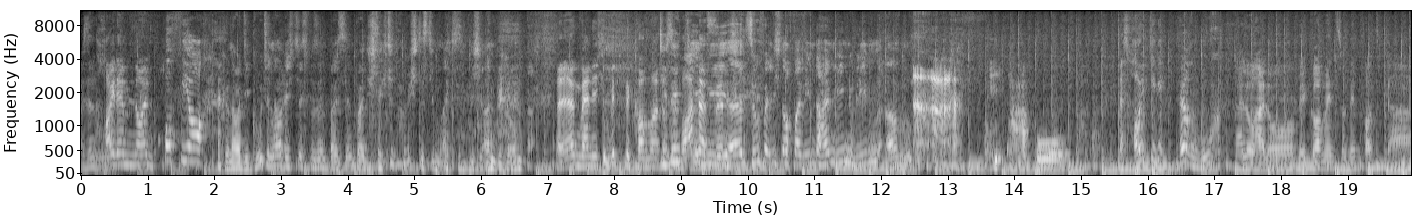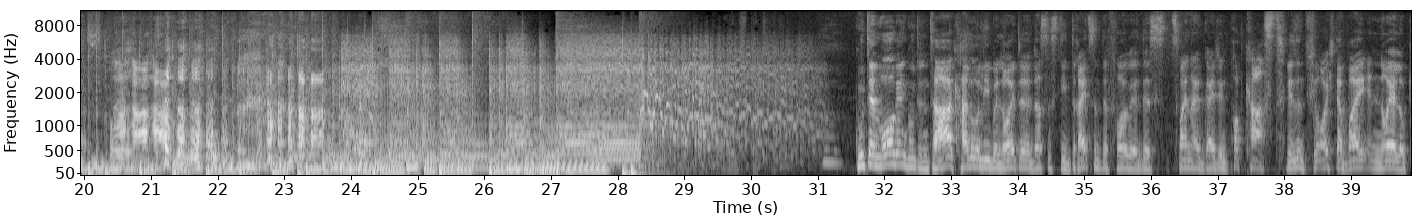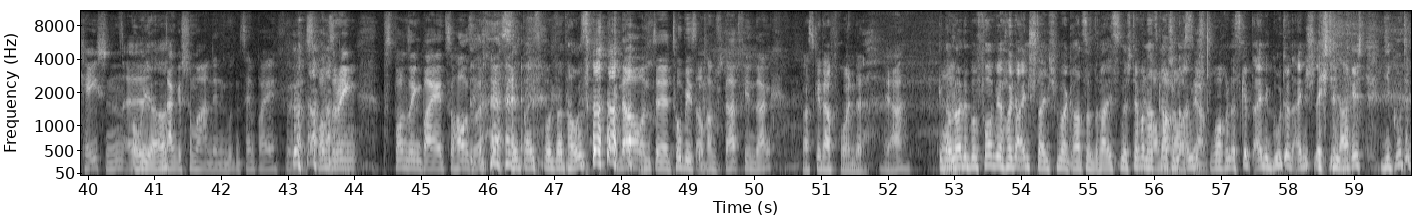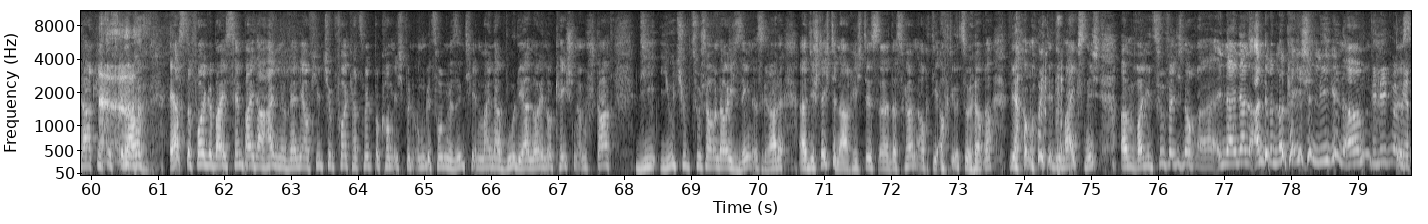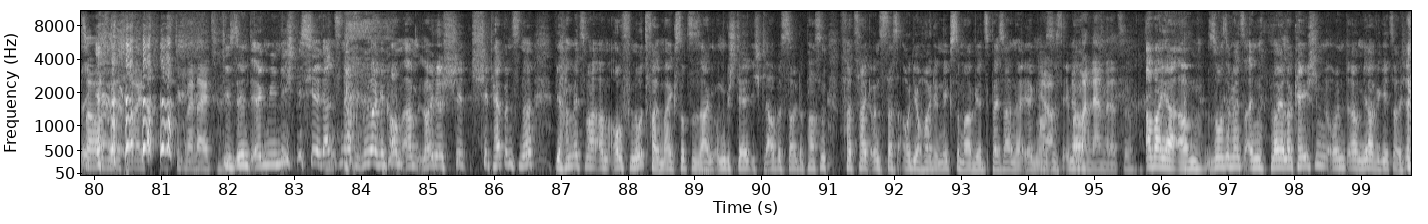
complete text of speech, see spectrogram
Wir sind heute im neuen Buffio. Genau, die gute Nachricht ist, wir sind bei Simpa. Die schlechte Nachricht ist, die Mikes sind nicht angekommen. Weil irgendwer nicht mitbekommen hat, Die dass wir woanders sind. äh, zufällig noch bei wem daheim liegen geblieben. Ähm, Papo. Das heutige Hörbuch Hallo, hallo, willkommen zu dem Podcast. Oh. Guten Morgen, guten Tag. Hallo, liebe Leute. Das ist die 13. Folge des zweieinhalb Gaijin Podcast. Wir sind für euch dabei in neuer Location. Äh, Oh ja. Danke schon mal an den guten Senpai für Sponsoring, Sponsoring bei zu Hause. Simpa sponsert Haus. genau, und äh, Tobi ist auch am Start. Vielen Dank. Was geht ab, Freunde? Ja. Genau, Leute, bevor wir heute einsteigen, ich bin mal gerade so dreist. Ne? Stefan Ja, hat es gerade schon raus, angesprochen. Es gibt eine gute und eine schlechte Nachricht. Die gute Nachricht ist genau, erste Folge bei Senpai daheim. Ne? Wer mir auf YouTube folgt, hat es mitbekommen. Ich bin umgezogen. Wir sind hier in meiner Bude. Ja, neue Location am Start. Die YouTube-Zuschauer unter euch sehen es gerade. Äh, die schlechte Nachricht ist, äh, das hören auch die Audio-Zuhörer. Wir haben heute die Mics nicht, ähm, weil die zufällig noch äh, in einer anderen Location liegen. Ähm, Die liegen bei mir zu Hause. Ich weiß. Tut mir leid. die sind irgendwie nicht bis hier ganz nach rüber gekommen. Ähm, Leute, shit, shit happens, ne? Wir haben jetzt mal ähm, auf Notfall-Mic sozusagen umgestellt. Ich glaube, es sollte passen. Verzeiht uns das Audio heute. Nächste Mal wird es besser, ne? Irgendwas Ja, ist immer. irgendwann lernen wir dazu. Aber ja, ähm, so sind wir jetzt in neuer Location und ähm, ja, wie geht's euch?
